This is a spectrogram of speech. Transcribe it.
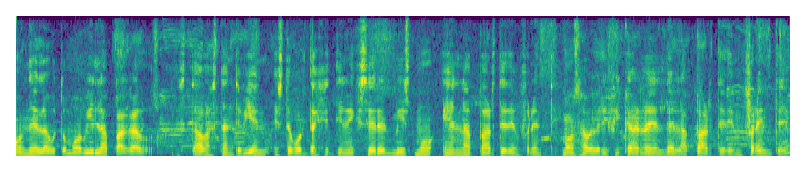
con el automóvil apagado. Está bastante bien, este voltaje tiene que ser el mismo en la parte de enfrente. Vamos a verificar el de la parte de enfrente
